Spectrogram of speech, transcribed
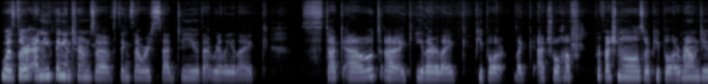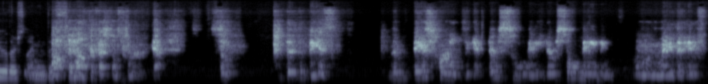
Was there anything in terms of things that were said to you that really like stuck out? Uh, like either like people, like actual health professionals, or people around you? There's, I mean, there's Oh, the so health professionals were, yeah. So the, the biggest the biggest hurdle to get there were so many, there were so many things along the way that it's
